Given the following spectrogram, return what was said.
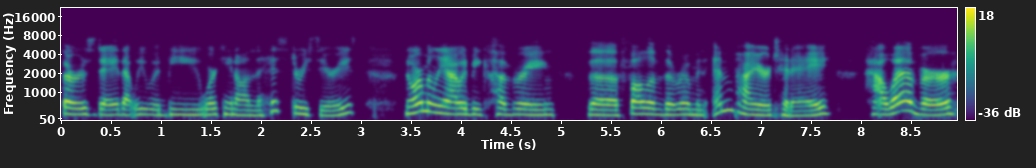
Thursday that we would be working on the history series, normally I would be covering the fall of the Roman Empire today. However,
